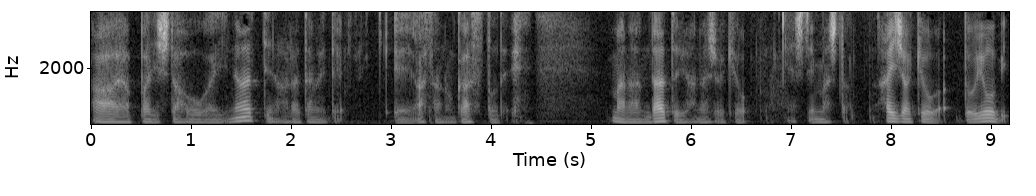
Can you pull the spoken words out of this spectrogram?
ああやっぱりした方がいいなっていうのを改めて、えー、朝のガストで 学んだという話を今日してみましたはいじゃあ今日は土曜日、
